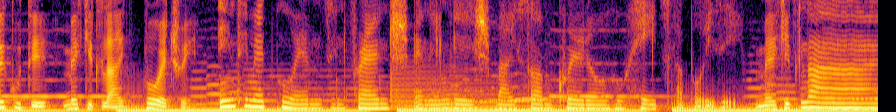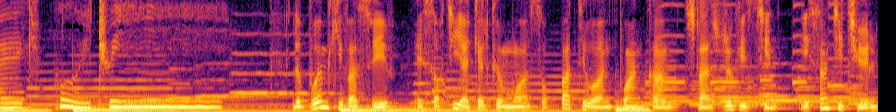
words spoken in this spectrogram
écoutez Make It Like Poetry. Intimate poems in French and English by some credo who hates la poésie. Make It Like Poetry. Le poème qui va suivre est sorti il y a quelques mois sur patreon.com slash Il s'intitule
